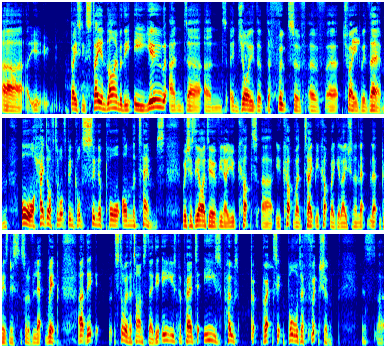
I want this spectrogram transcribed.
Uh, basically stay in line with the EU and uh, and enjoy the, the fruits of of uh, trade with them, or head off to what's been called Singapore on the Thames, which is the idea of you know you cut uh, you cut red tape, you cut regulation, and let let business sort of let rip. Uh, the story in the Times today: the EU is prepared to ease post Brexit border friction. It's uh,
